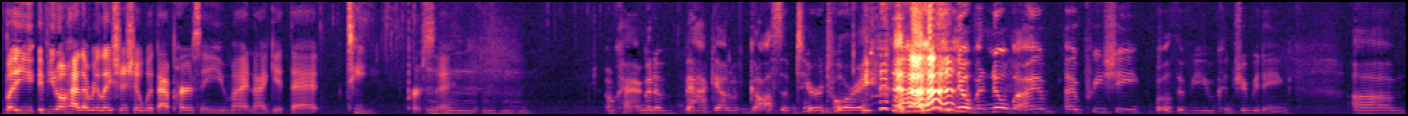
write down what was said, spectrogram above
but you, if you don't have that relationship with that person, you might not get that tea per se. Mm-hmm. Okay, I'm gonna back out of gossip territory. no, but no, but I I appreciate both of you contributing. Um,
